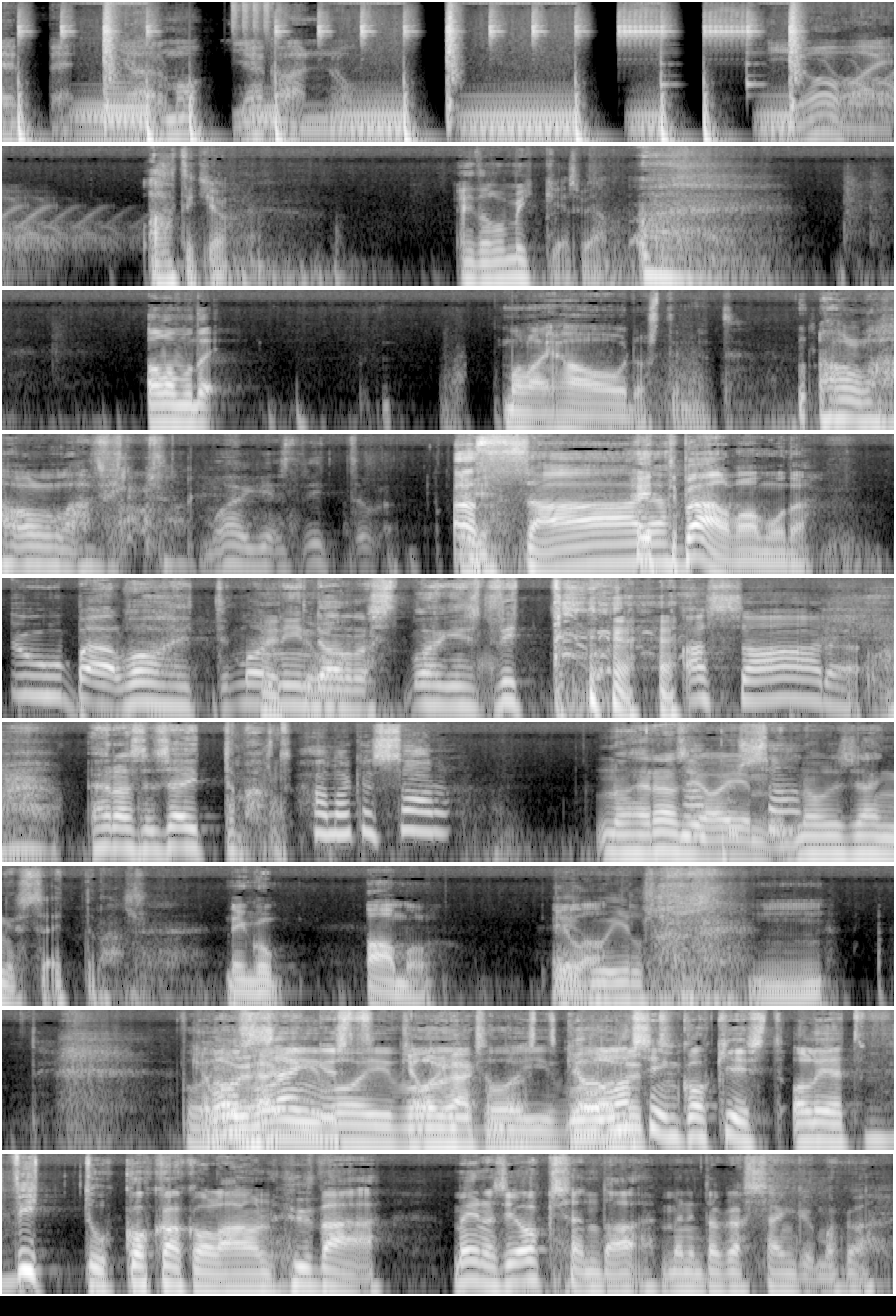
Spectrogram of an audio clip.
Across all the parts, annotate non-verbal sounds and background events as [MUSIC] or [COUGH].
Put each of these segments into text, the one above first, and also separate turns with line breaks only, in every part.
Veppe, Jarmo ja Kannu. Joo vai? Lähtikö jo? Ei tullut mikkiä vielä. Ollaan muuten... Me ollaan ihan oudosti nyt.
Olla, olla, vittu. Mä oikeesti vittu. Assaada.
Heitti päällä vaan muuta.
Juu, päällä vaan heitti. Mä oon
Heitti
niin
vaan.
darrast. Mä oikeesti vittu. [LAUGHS]
Assaada.
Heräsin seitsemältä.
Haluatko saada?
No heräsin jo aiemmin. Nousin sängystä seitsemältä.
Niinku aamulla.
Ei
Illalla.
kun illalla.
Mm.
Kello
Kello,
yhdeksän-
yhdeksän,
voi,
kello 19.
Joo, lasin
nyt-
kokista oli, että vittu Coca-Cola on hyvää. Meinasin oksentaa, menin takas sänkyyn makaan.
